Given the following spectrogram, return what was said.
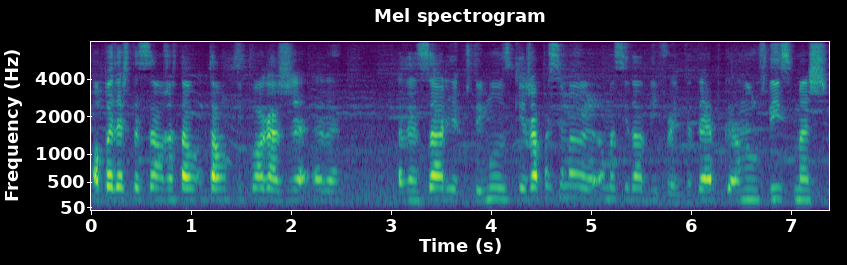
Ao pé da estação já estavam, estavam tipo a, a, a, dançar e a curtir música. Já parecia uma, uma cidade diferente. Até porque eu não vos disse, mas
